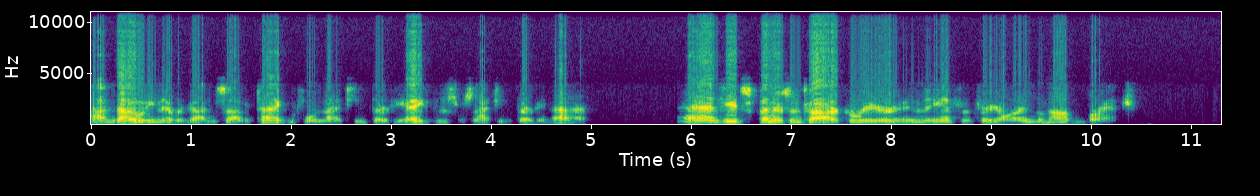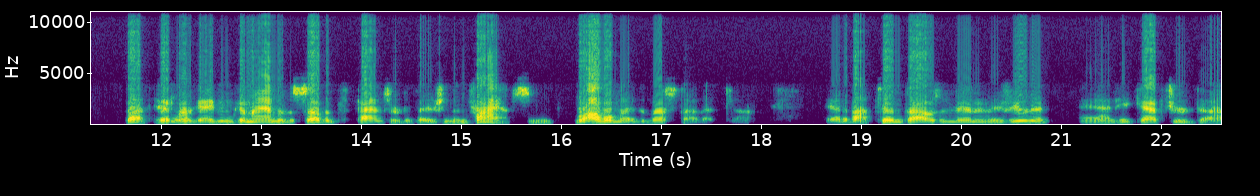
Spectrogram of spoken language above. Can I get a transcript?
I know, he never got inside a tank before 1938. This was 1939. And he'd spent his entire career in the infantry or in the mountain branch. But Hitler gave him command of the 7th Panzer Division in France, and Rommel made the best of it. Uh, he had about 10,000 men in his unit, and he captured uh,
